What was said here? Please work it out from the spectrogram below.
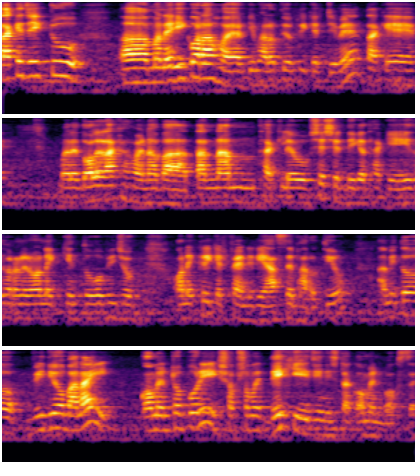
তাকে যে একটু মানে ই করা হয় আর কি ভারতীয় ক্রিকেট টিমে তাকে মানে দলে রাখা হয় না বা তার নাম থাকলেও শেষের দিকে থাকে। এই ধরনের অনেক কিন্তু অভিযোগ, অনেক ক্রিকেট ফ্যানেরই আছে ভারতীয়। আমি তো ভিডিও বানাই, কমেন্টও পড়ি, সবসময় দেখি এই জিনিসটা কমেন্ট বক্সে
